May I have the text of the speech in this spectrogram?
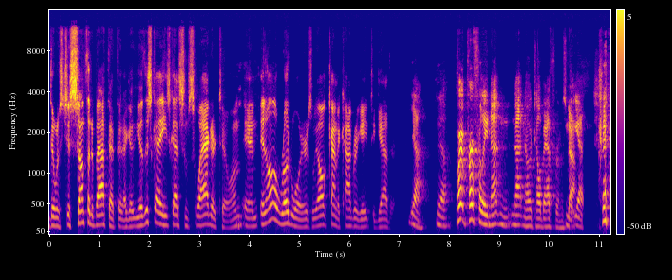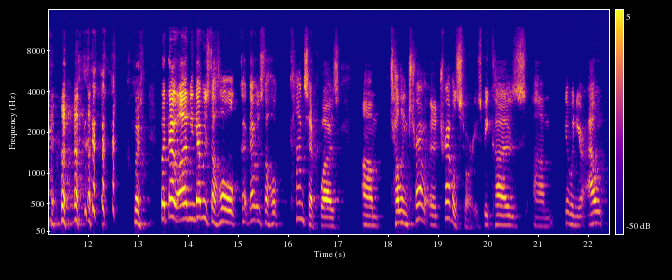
there was just something about that that I go, you know, this guy he's got some swagger to him, and in all road warriors we all kind of congregate together. Yeah, yeah, Pre- preferably not in not in hotel bathrooms, no. but yeah. but but that I mean that was the whole that was the whole concept was um, telling travel uh, travel stories because um, you know when you're out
